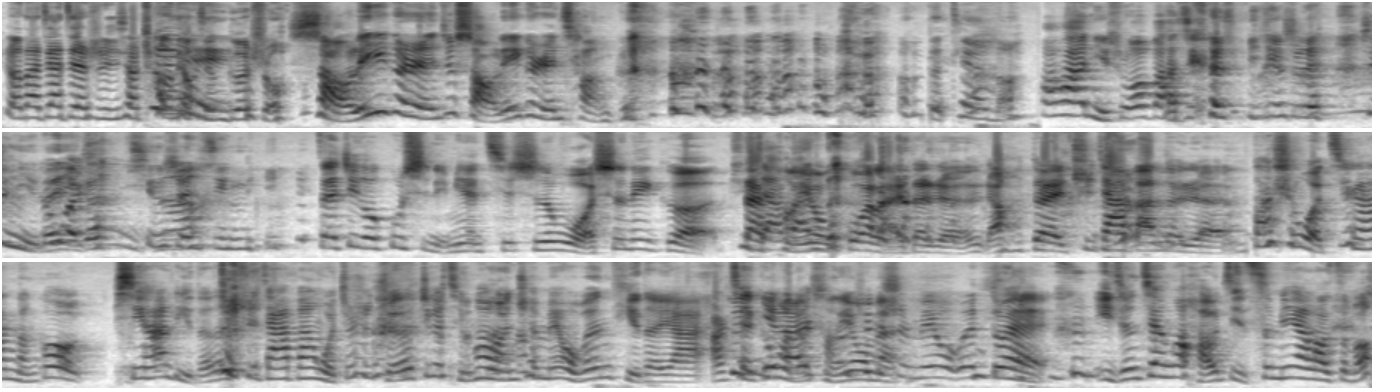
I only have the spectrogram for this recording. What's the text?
让大家见识一下唱跳型歌手。”少了一个人，就少了一个人抢歌。我的天哪！花花，你说吧，这个毕竟是是你的一个亲身经历。在这个故事里面，其实我是那个带朋友过来的人，然后对去加班的人。当时我竟然能够心安理得的去加班，我就是觉得这个情况完全没有问题的呀，而且跟我的朋友们确实没有问题。对 已经见过好几次面了，怎么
